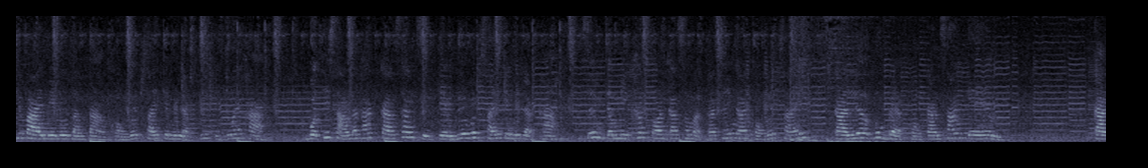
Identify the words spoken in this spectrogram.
ธิบายเมนูต่างๆ ของเว็บไซต์ g a m i l a b ที่อีกด้วยค่ะ บทที่ 3 นะคะ การสร้างสื่อเกมด้วยเว็บไซต์ g a m i l a b ค่ะ ซึ่งจะมีขั้นตอนการสมัครการใช้งานของเว็บไซต์ การเลือกรูปแบบของการสร้างเกม การ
